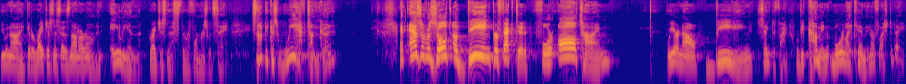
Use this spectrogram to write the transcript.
You and I get a righteousness that is not our own, an alien righteousness, the reformers would say. It's not because we have done good. And as a result of being perfected for all time, we are now being sanctified. We're becoming more like Him in our flesh today.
